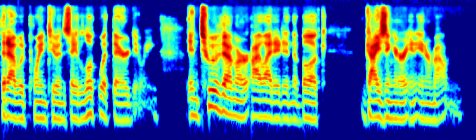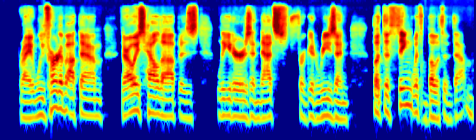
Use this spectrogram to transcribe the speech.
that I would point to and say, look what they're doing. And two of them are highlighted in the book, Geisinger and Intermountain. Right. We've heard about them. They're always held up as leaders, and that's for good reason. But the thing with both of them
